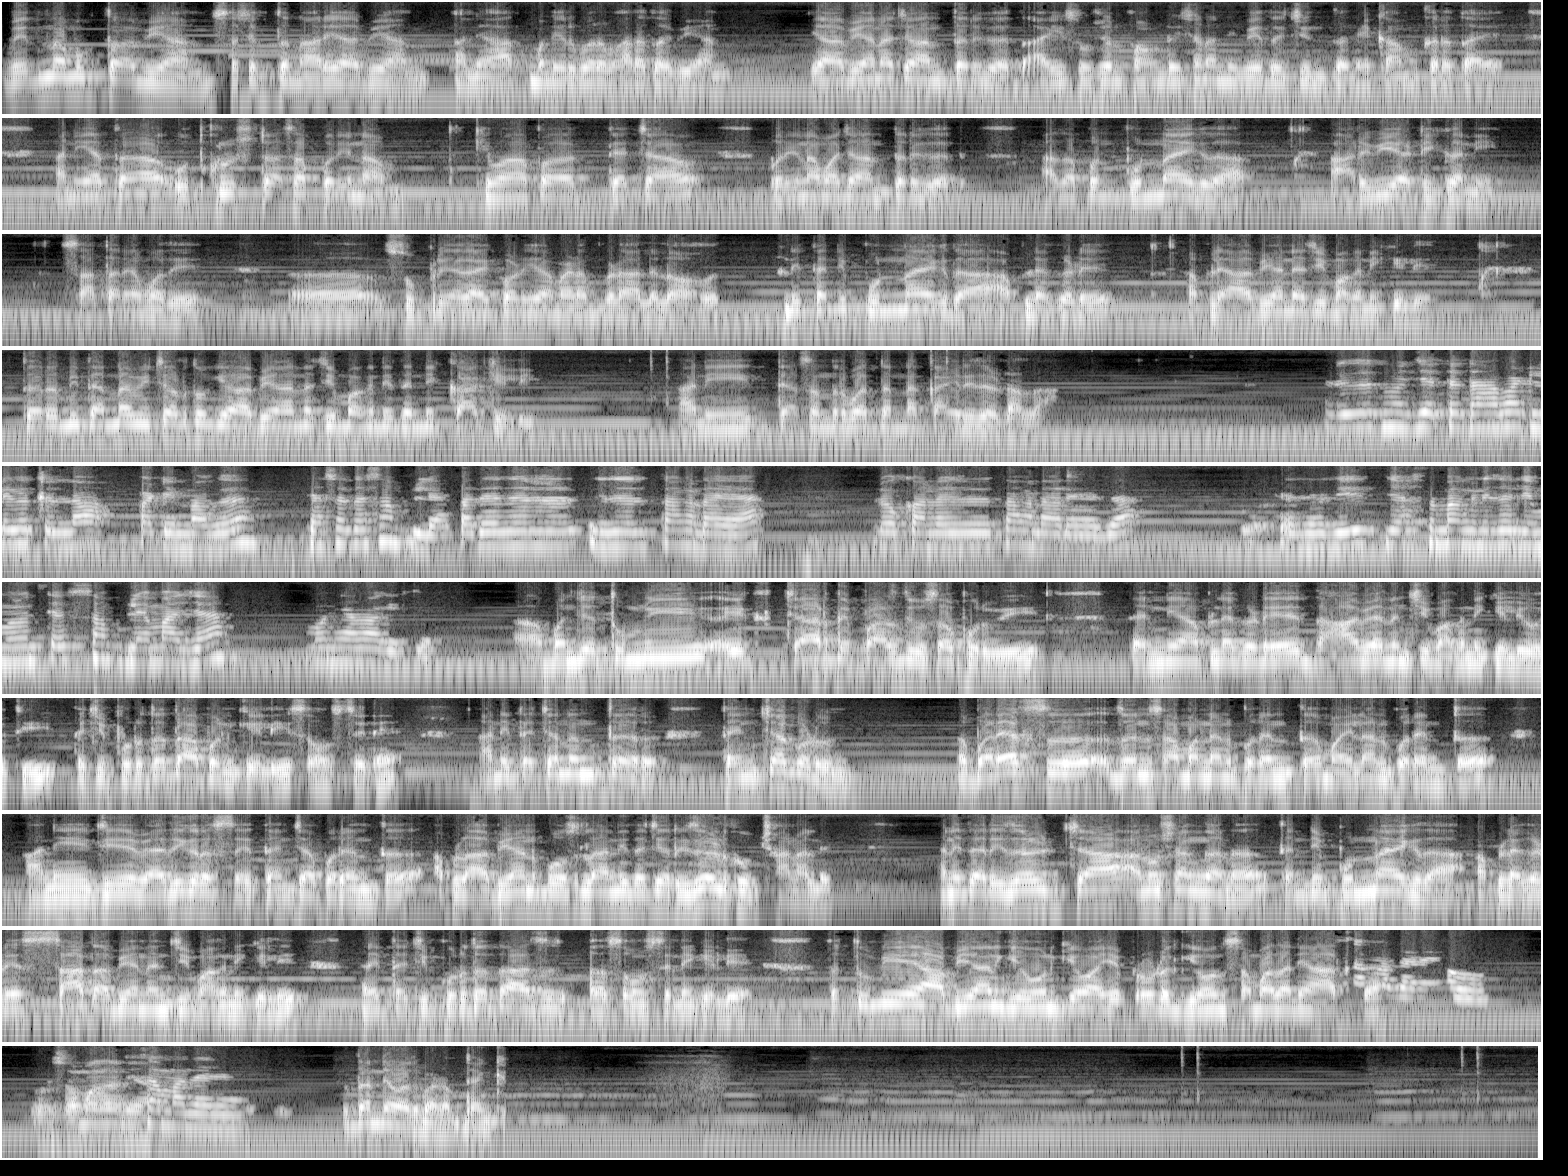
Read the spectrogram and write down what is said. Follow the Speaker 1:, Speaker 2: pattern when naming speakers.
Speaker 1: वेदनामुक्त अभियान सशक्त नारी अभियान आणि आत्मनिर्भर भारत अभियान या अभियानाच्या अंतर्गत आई सोशल फाउंडेशन आणि वेदचिंतन हे काम करत आहे. आणि आता उत्कृष्ट असा परिणाम किंवा त्याच्या परिणामाच्या अंतर्गत आज आपण पुन्हा एकदा आरवी या ठिकाणी साताऱ्यामध्ये सुप्रिया गायकवाड या मॅडमकडे आलेलो आहोत. आणि त्यांनी पुन्हा एकदा आपल्याकडे आपल्या अभियानाची मागणी केली तर मी त्यांना विचारतो की अभियानाची मागणी त्यांनी का केली? आणि त्या संदर्भात त्यांना काय रिझल्ट आला?
Speaker 2: रिझल्ट म्हणजे आता दहा बाटल्या घेतलं ना पाठीमाग. त्या सगळ्या संपल्या. का त्याचा रिझल्ट चांगला या लोकांना रिझल्ट चांगला आला याचा त्यासाठी जास्त मागणी झाली म्हणून त्या संपल्या माझ्या म्हणून ह्या मागितल्या.
Speaker 1: म्हणजे तुम्ही एक चार ते पाच दिवसापूर्वी त्यांनी आपल्याकडे दहा व्यानांची मागणी केली होती. त्याची पूर्तता आपण केली संस्थेने. आणि त्याच्यानंतर त्यांच्याकडून बऱ्याच जनसामान्यांपर्यंत महिलांपर्यंत आणि जे व्याधीग्रस्त आहेत त्यांच्यापर्यंत आपलं अभियान पोहोचलं आणि त्याचे रिझल्ट खूप छान आले आणि त्या रिझल्टच्या अनुषंगानं त्यांनी पुन्हा एकदा आपल्याकडे सात अभियानांची मागणी केली आणि त्याची पूर्तता आज संस्थेने केली आहे. तर तुम्ही हे अभियान घेऊन किंवा हे प्रोडक्ट घेऊन समाधानी आहात
Speaker 2: हो.
Speaker 1: का
Speaker 2: समाधानी आहे.
Speaker 1: धन्यवाद मॅडम थँक्यू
